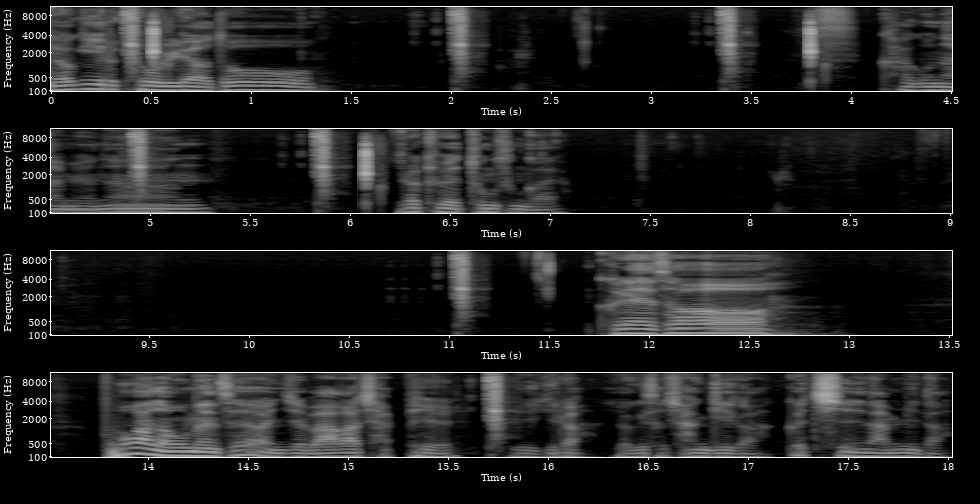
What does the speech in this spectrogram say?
여기 이렇게 올려도 가고 나면은 이렇게 외통수인가요? 그래서 포가 넘으면서요. 이제 마가 잡힐 위기라 여기서 장기가 끝이 납니다.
